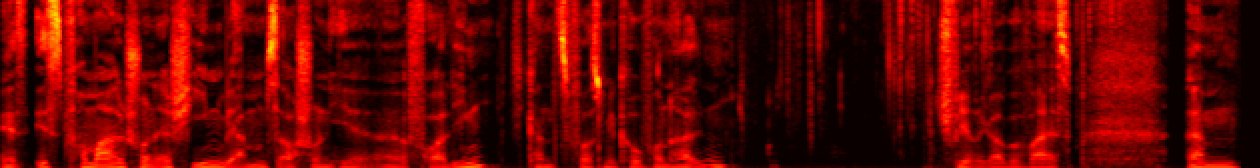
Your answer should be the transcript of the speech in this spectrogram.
Es ist formal schon erschienen, wir haben es auch schon hier äh, vorliegen. Ich kann es vors Mikrofon halten. Schwieriger Beweis. Ähm,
